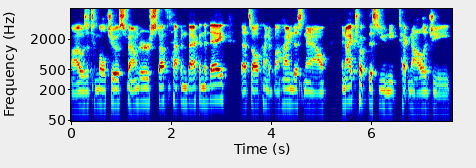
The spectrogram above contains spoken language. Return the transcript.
Uh, it was a tumultuous founder stuff happened back in the day. That's all kind of behind us now. And I took this unique technology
